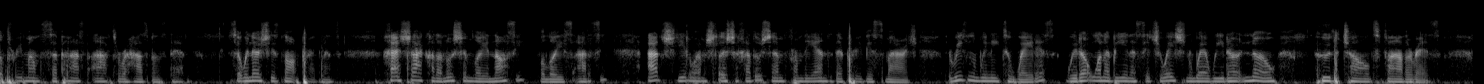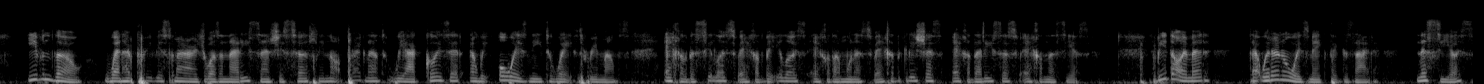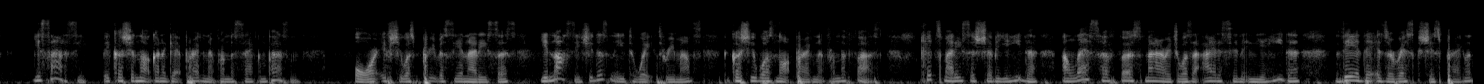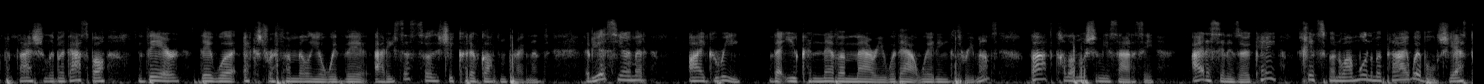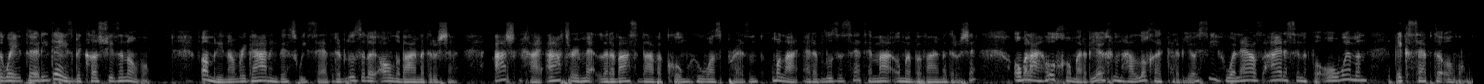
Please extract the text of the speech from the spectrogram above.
three months have passed after her husband's death. So we know she's not pregnant. From the end of their previous marriage. The reason we need to wait is we don't want to be in a situation where we don't know who the child's father is. Even though when her previous marriage was a narisa and she's certainly not pregnant, we are goizer and we always need to wait three months. Echad besilos, vechad beilos, echad amunas, vechad grishes, echad arisas, vechad nasias. Be oimer that we don't always make the gezaida. Nasios, yisarsi, because she's not going to get pregnant from the second person. Or if she was previously a Narisus, Yinasi, she doesn't need to wait three months because she was not pregnant from the first. Chitz Marisa Sheba Yehida, unless her first marriage was at Idasin in Yehida, there there is a risk she's pregnant. There they were extra familiar with their Arisis, so she could have gotten pregnant. Rabbi Yossi I agree that you can never marry without waiting three months, but Kalanushim Yisarsi, Idasin is okay. Chitzman Wibble. She has to wait 30 days because she's a novel. Vamrinan, regarding this, we said that Rebluza all the by Medrusha. Ashkechai, after he met Lerabasa Davakum, who was present, Umalai, and said Ma Ume Bavai Medrusha, Umalai Hochom, Rabbi Yochanan Halucha Kerbiosi, who allows Irisin for all women except the Oval.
